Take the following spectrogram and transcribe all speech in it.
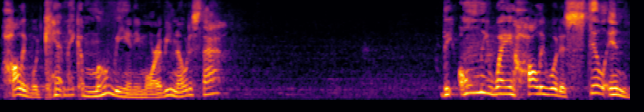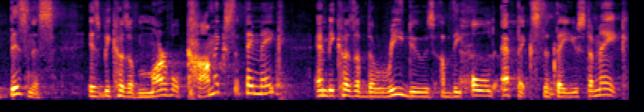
Hollywood can't make a movie anymore. Have you noticed that? The only way Hollywood is still in business is because of Marvel comics that they make and because of the redos of the old epics that they used to make.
